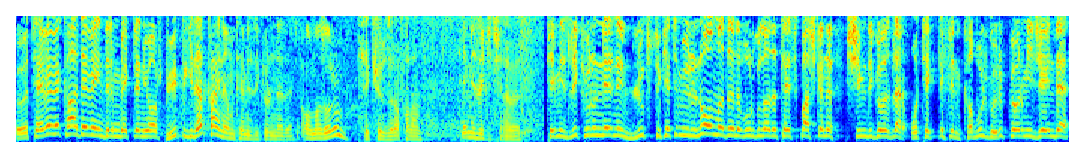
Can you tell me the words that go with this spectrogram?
ÖTV ve KDV indirim bekleniyor. Büyük bir gider kaynağı mı temizlik ürünleri? Olmaz olur mu? 800 lira falan. Temizlik için. Evet. Temizlik ürünlerinin lüks tüketim ürünü olmadığını vurguladı TESK Başkanı. Şimdi gözler o teklifin kabul görüp görmeyeceğinde.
